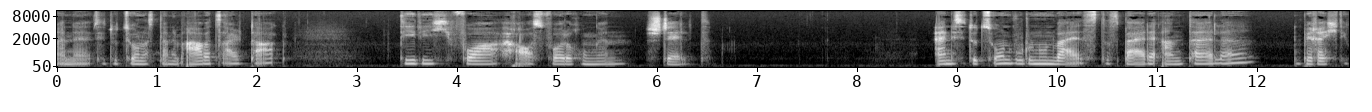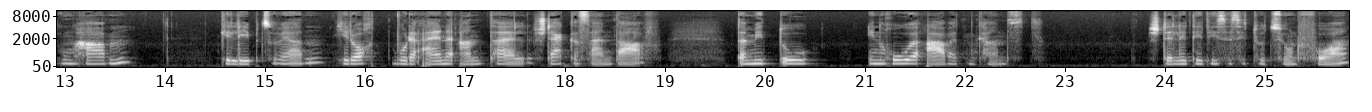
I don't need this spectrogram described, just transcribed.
eine Situation aus deinem Arbeitsalltag, die dich vor Herausforderungen stellt. Eine Situation, wo du nun weißt, dass beide Anteile Berechtigung haben, gelebt zu werden, jedoch wo der eine Anteil stärker sein darf, damit du in Ruhe arbeiten kannst. Stelle dir diese Situation vor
